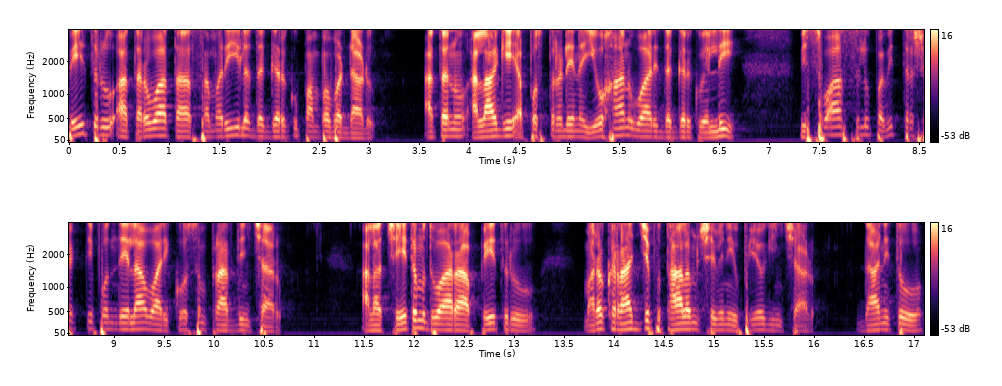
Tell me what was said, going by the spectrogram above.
పేతురు ఆ తర్వాత సమరీల దగ్గరకు పంపబడ్డాడు. అతను అలాగే అపస్తుడైన యోహాను వారి దగ్గరకు వెళ్ళి విశ్వాసులు పవిత్ర శక్తి పొందేలా వారి కోసం ప్రార్థించారు. అలా చేయటం ద్వారా పేతురు మరొక రాజ్యపు తాళం చెవిని ఉపయోగించాడు. దానితో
